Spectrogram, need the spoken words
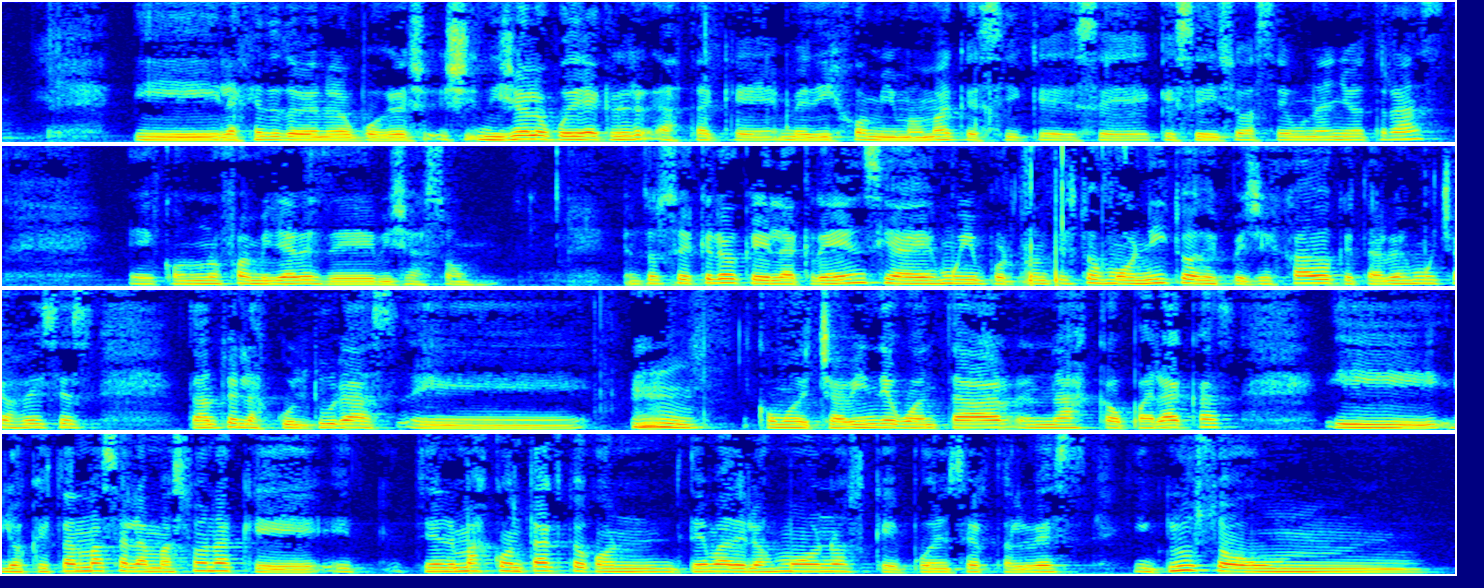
y la gente todavía no lo puede creer, ni yo lo podía creer hasta que me dijo mi mamá que sí, que se, que se hizo hace un año atrás eh, con unos familiares de Villazón. Entonces creo que la creencia es muy importante. Estos monitos despellejados que tal vez muchas veces, tanto en las culturas eh, como de Chavín de Guantar, Nazca o Paracas, y los que están más al Amazonas que eh, tienen más contacto con el tema de los monos, que pueden ser tal vez incluso un,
